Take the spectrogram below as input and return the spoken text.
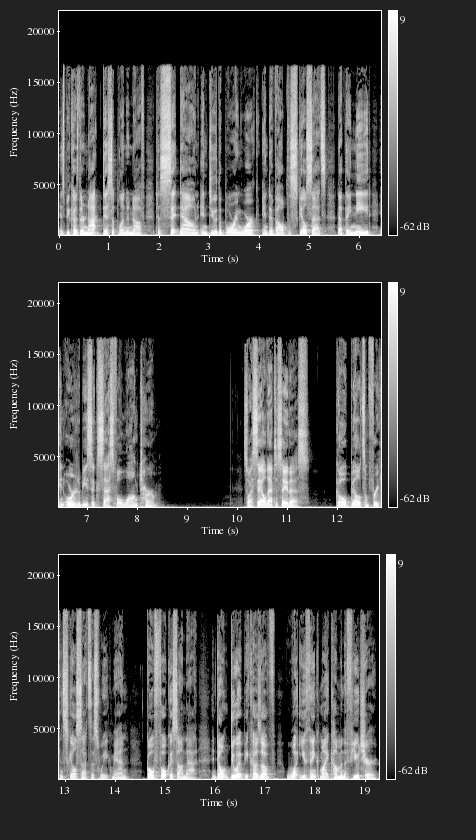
is because they're not disciplined enough to sit down and do the boring work and develop the skill sets that they need in order to be successful long term. So I say all that to say this go build some freaking skill sets this week, man. Go focus on that. And don't do it because of what you think might come in the future.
